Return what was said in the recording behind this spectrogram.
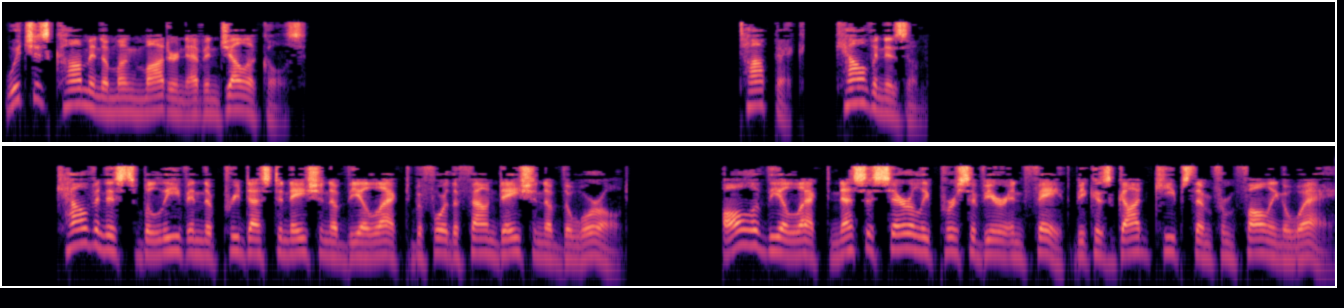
which is common among modern evangelicals. Calvinism Calvinists believe in the predestination of the elect before the foundation of the world. All of the elect necessarily persevere in faith because God keeps them from falling away.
